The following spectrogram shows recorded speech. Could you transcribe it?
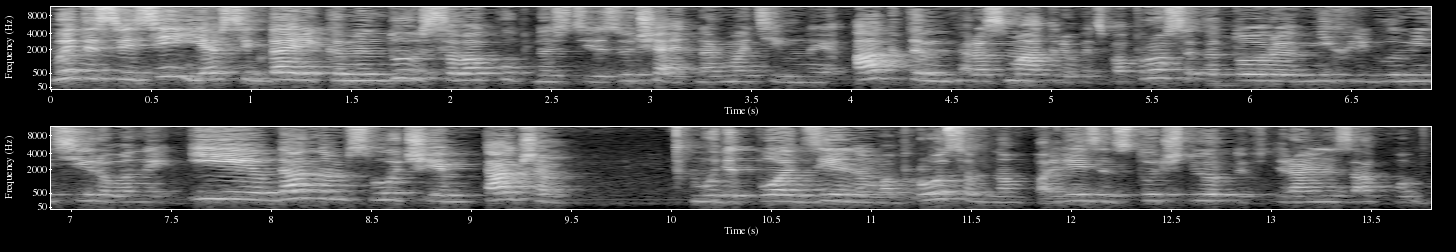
В этой связи я всегда рекомендую в совокупности изучать нормативные акты, рассматривать вопросы, которые в них регламентированы. И в данном случае также будет по отдельным вопросам нам полезен 104 федеральный закон.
